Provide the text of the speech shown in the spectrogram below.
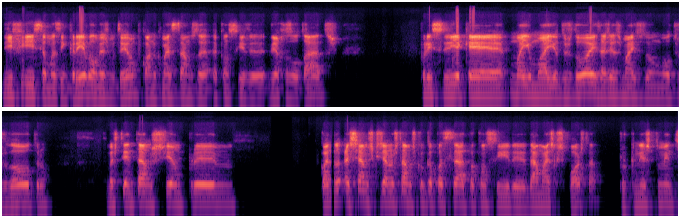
difícil, mas incrível ao mesmo tempo, quando começamos a, a conseguir ver resultados. Por isso diria que é meio-meio dos dois, às vezes mais de um, outro do outro, mas tentamos sempre, quando achamos que já não estamos com capacidade para conseguir eh, dar mais resposta, porque neste momento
